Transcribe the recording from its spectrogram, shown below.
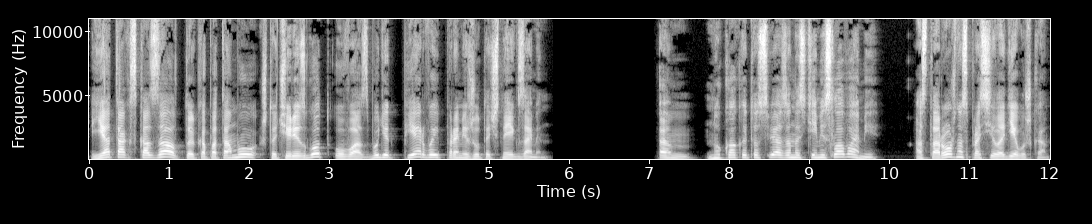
я так сказал только потому, что через год у вас будет первый промежуточный экзамен». «Эм, но как это связано с теми словами?» – осторожно спросила девушка.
